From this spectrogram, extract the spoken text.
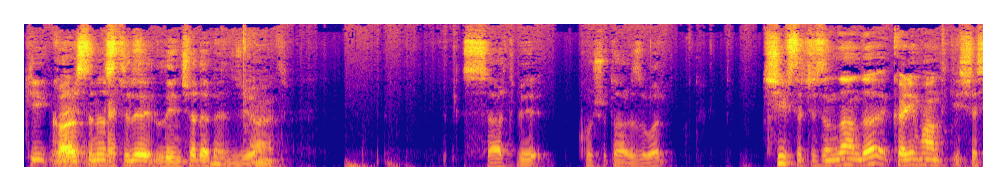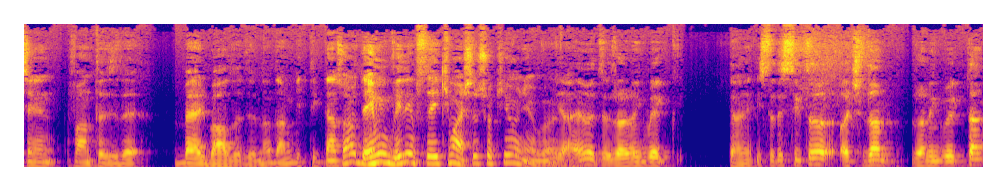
Ki Carson'ın stili Lynch'e de benziyor. Evet. Sert bir koşu tarzı var. Chiefs açısından da Karim Hunt işte senin fantazide bel bağladığın adam gittikten sonra Damon Williams da iki maçta çok iyi oynuyor bu arada. Ya evet running back yani istatistikte açıdan running back'ten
